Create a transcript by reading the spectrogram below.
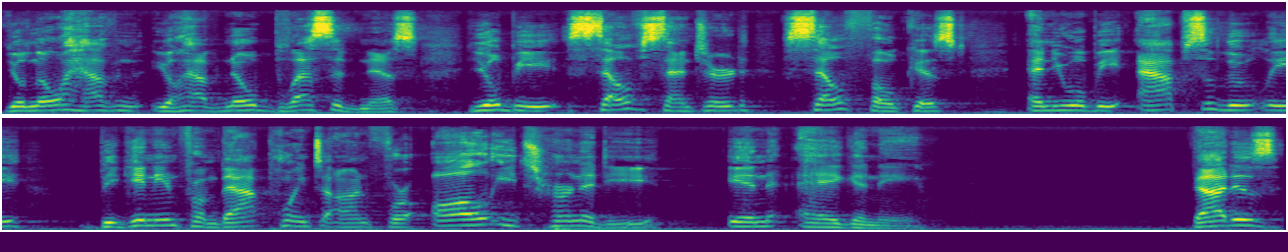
You'll, no have, you'll have no blessedness. You'll be self centered, self focused, and you will be absolutely, beginning from that point on, for all eternity, in agony. That is,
